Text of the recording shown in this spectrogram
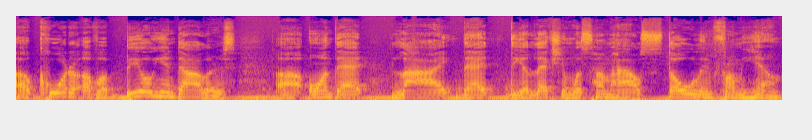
a quarter of a billion dollars uh, on that lie that the election was somehow stolen from him.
